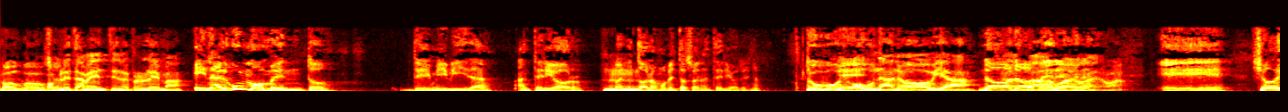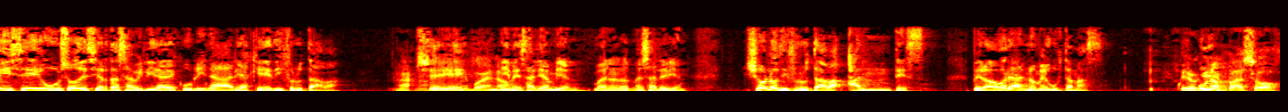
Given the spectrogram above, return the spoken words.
co- co- completamente, no hay problema. En algún momento de mi vida anterior, Mm. bueno, todos los momentos son anteriores, ¿no? Tuvo Eh, una novia. No, no, espere, bueno, espere. bueno, bueno. Eh, yo hice uso de ciertas habilidades culinarias que disfrutaba. Ajá. Sí, bueno. Y me salían bien. Bueno, me sale bien. Yo los disfrutaba antes, pero ahora no me gusta más. ¿Pero qué uno- le pasó?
